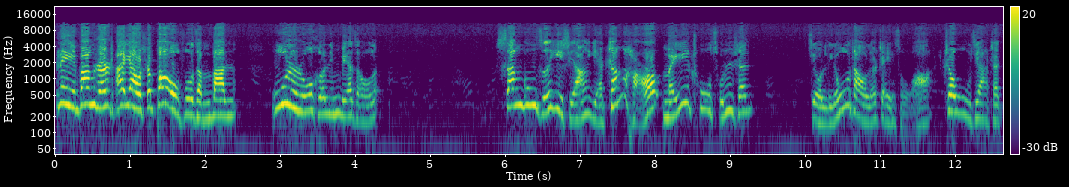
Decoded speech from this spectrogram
那帮人他要是报复怎么办呢？无论如何，您别走了。三公子一想，也正好没出存身，就留到了这所周家镇。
